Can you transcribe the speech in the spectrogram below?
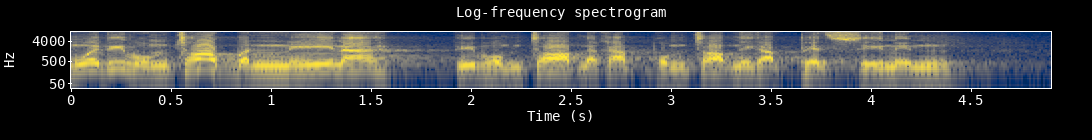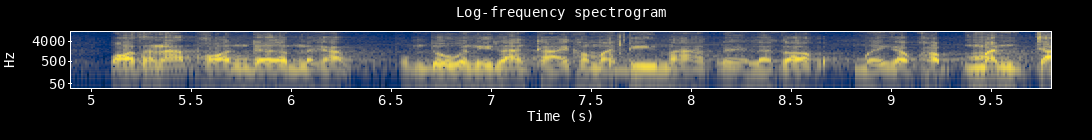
มวยที่ผมชอบวันนี้นะ ที่ผมชอบนะครับ ผมชอบนี่ครับเพชรศรีนินปอธนพรเดิมนะครับ ผมดูวันนี้ร่างกายเขามาดีมากเลย แล้วก็เหมือนกับเขามั่นใจ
